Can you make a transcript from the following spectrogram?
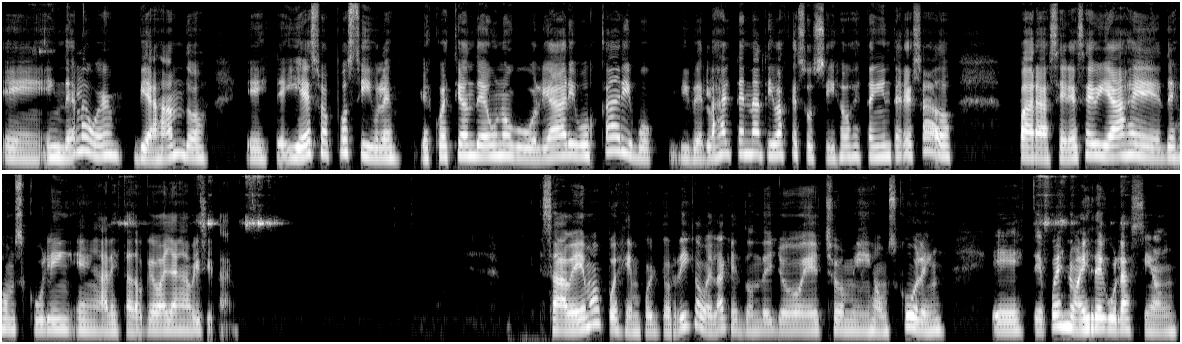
En Delaware, viajando. Este, y eso es posible. Es cuestión de uno googlear y buscar y, ver las alternativas que sus hijos estén interesados para hacer ese viaje de homeschooling en, al estado que vayan a visitar. Sabemos, pues en Puerto Rico, ¿verdad? Que es donde yo he hecho mi homeschooling, este, pues no hay regulación.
